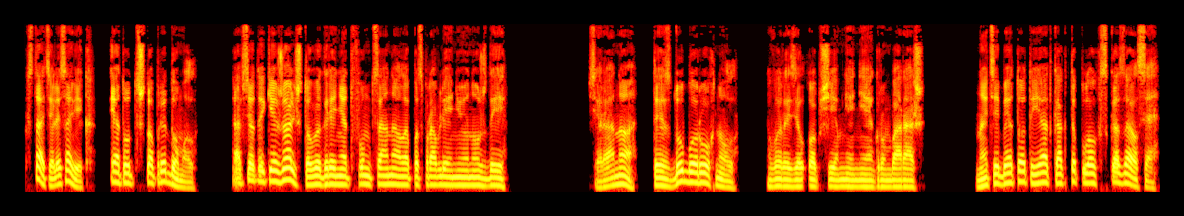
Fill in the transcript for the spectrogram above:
Кстати, лесовик, я тут что придумал. А все-таки жаль, что в игре нет функционала по справлению нужды». «Сирано, ты с дуба рухнул», — выразил общее мнение Грумбараш. «На тебе тот яд как-то плохо сказался».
